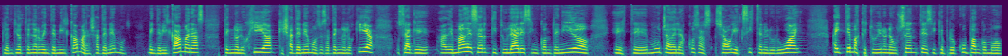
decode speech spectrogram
planteó tener 20.000 cámaras, ya tenemos 20.000 cámaras, tecnología, que ya tenemos esa tecnología, o sea que además de ser titulares sin contenido, este, muchas de las cosas ya hoy existen en Uruguay. Hay temas que estuvieron ausentes y que preocupan como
